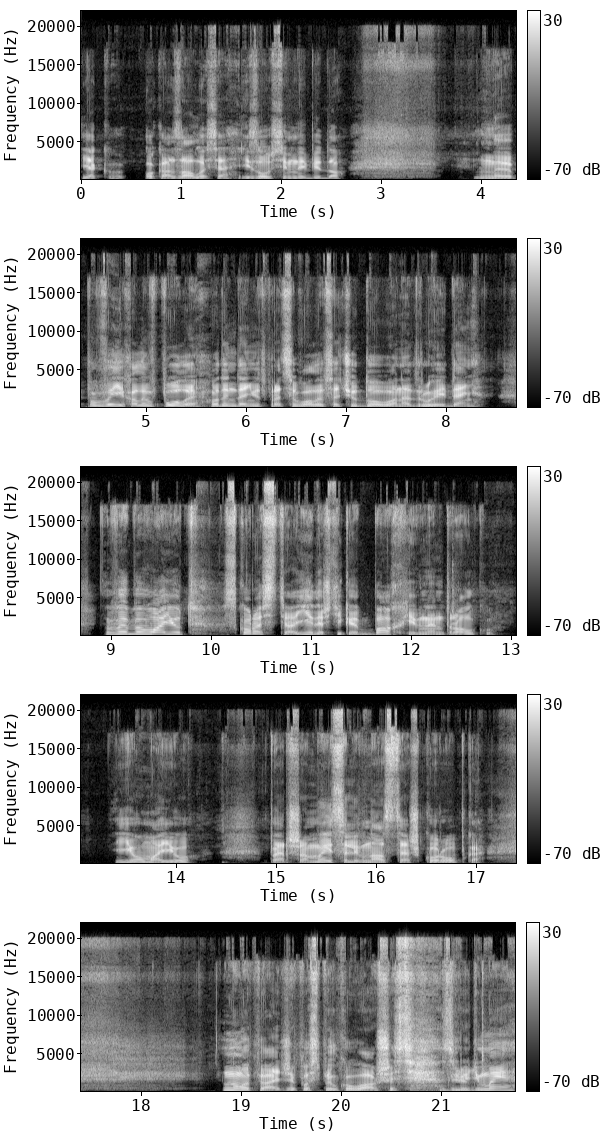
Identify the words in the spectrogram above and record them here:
як оказалося, і зовсім не біда. Е, Виїхали в поле, один день відпрацювали все чудово, а на другий день вибивають скоростя. Їдеш тільки бах і в нейтралку. Йо-майо. Перша мисль в нас це ж коробка. Ну, опять же, поспілкувавшись з людьми.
